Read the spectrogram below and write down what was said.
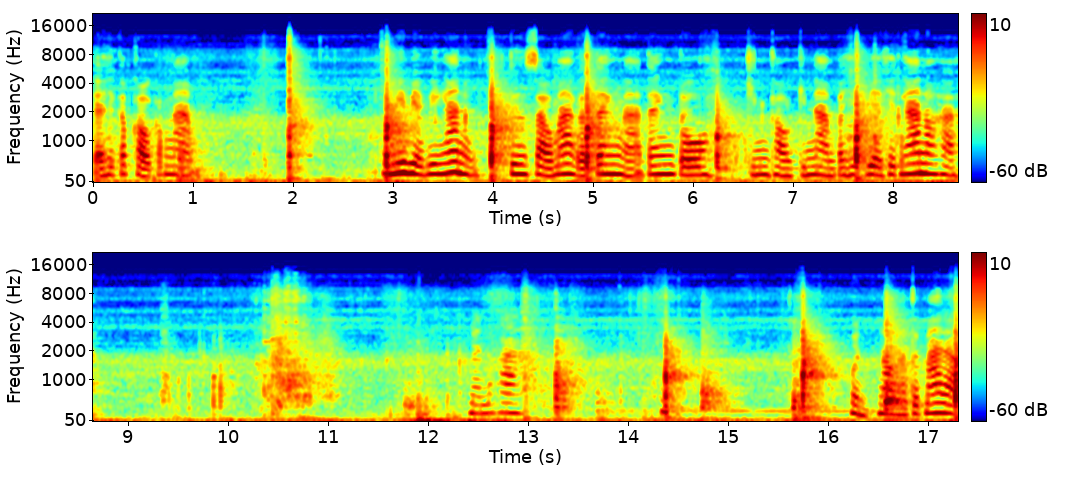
ก็เฮ็ดกับเขากับน้ำ ผมมีเวียกวีงานตื่นเสาร์มากก็แต่งหนาแต่งโตวกินข้าวกินน้ำไปเฮ็ดเวียกเฮ็ดงานเนาะค่ะแม่นบ่ค่ะหุ่นน้องอะตุดมาแล้ว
